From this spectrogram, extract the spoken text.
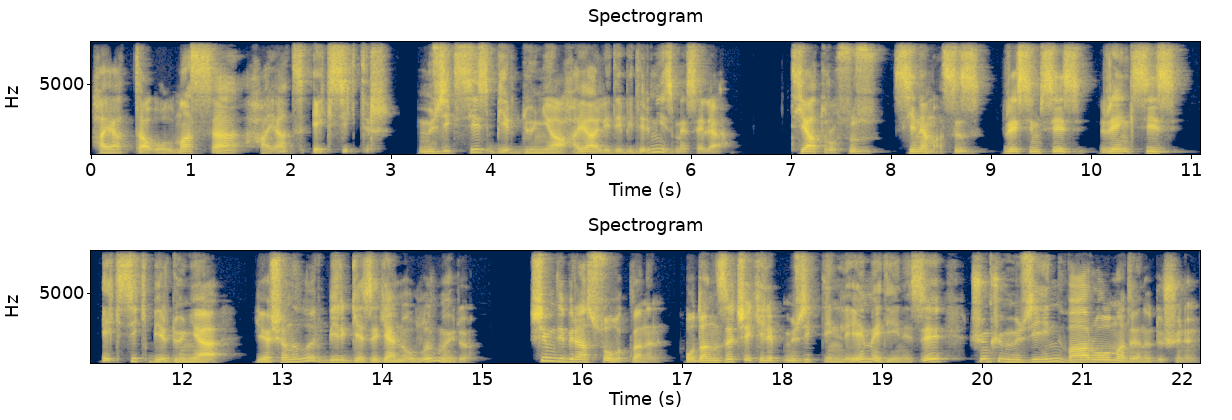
Hayatta olmazsa hayat eksiktir. Müziksiz bir dünya hayal edebilir miyiz mesela? Tiyatrosuz, sinemasız, resimsiz, renksiz, eksik bir dünya yaşanılır bir gezegen olur muydu? Şimdi biraz soluklanın. Odanıza çekilip müzik dinleyemediğinizi çünkü müziğin var olmadığını düşünün.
